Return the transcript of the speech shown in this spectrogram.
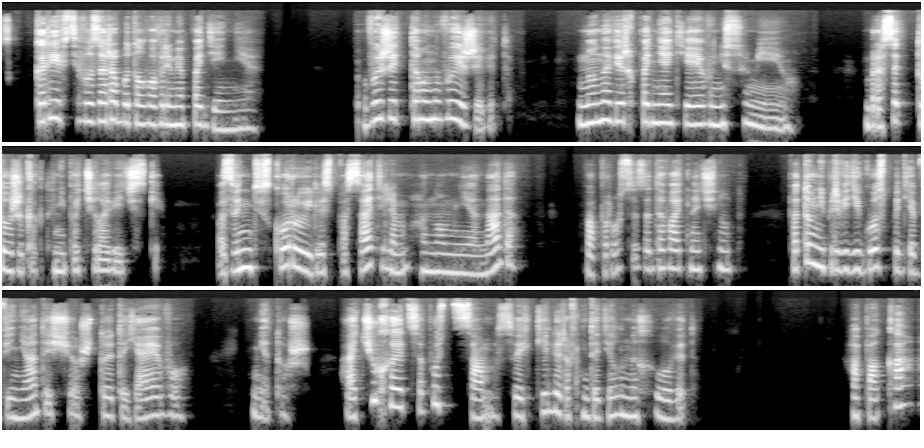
Скорее всего, заработал во время падения. Выжить-то он выживет. Но наверх поднять я его не сумею. Бросать тоже как-то не по-человечески. А звонить в скорую или спасателям оно мне надо? Вопросы задавать начнут. Потом, не приведи Господи, обвинят еще, что это я его. Нет уж. Очухается, пусть сам своих киллеров недоделанных ловит. А пока...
